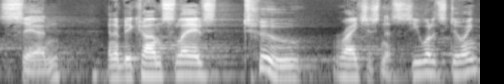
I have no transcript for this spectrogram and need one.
sin and have become slaves to righteousness. See what it's doing?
